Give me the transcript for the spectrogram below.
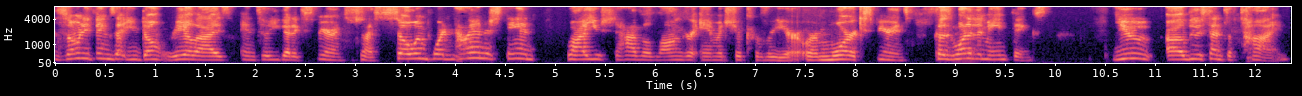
so many things that you don't realize until you get experience, which is so important. Now I understand why you should have a longer amateur career or more experience because one of the main things you uh, lose sense of time.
